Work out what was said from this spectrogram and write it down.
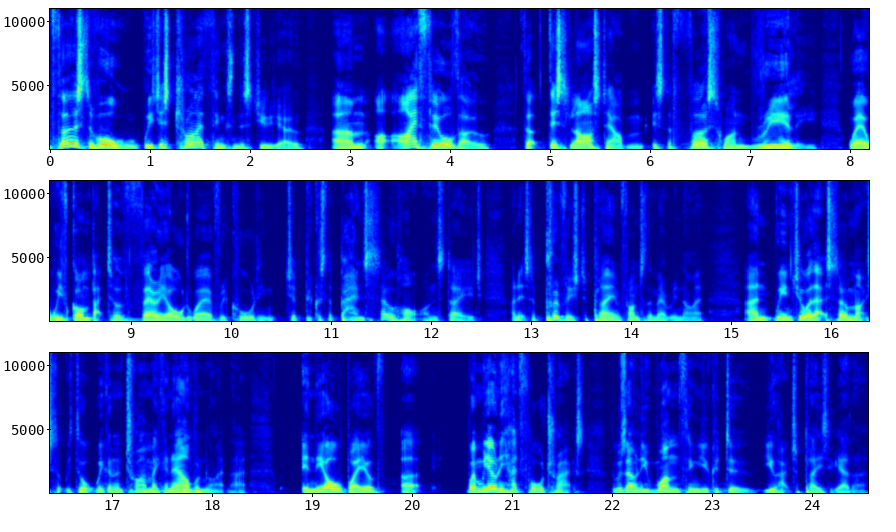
first of all, we just tried things in the studio. Um, I, feel, though, that this last album is the first one really where we've gone back to a very old way of recording just because the band's so hot on stage and it's a privilege to play in front of them every night. And we enjoy that so much that we thought we're going to try and make an album like that in the old way of. Uh, when we only had four tracks, there was only one thing you could do. You had to play together,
